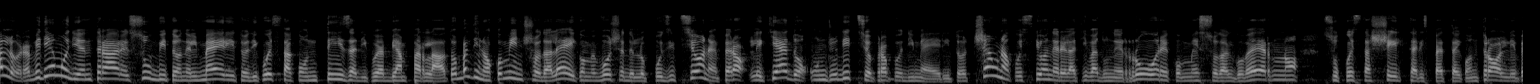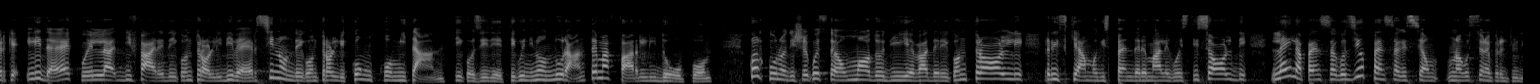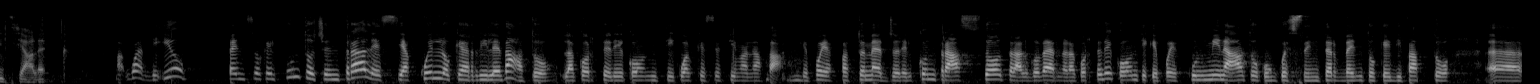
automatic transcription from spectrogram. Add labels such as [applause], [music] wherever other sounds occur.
Allora, vediamo di entrare subito nel merito di questa contesa di cui abbiamo parlato. Baldino, comincio da lei come voce dell'opposizione, però le chiedo un giudizio proprio di merito. C'è una questione relativa ad un errore commesso dal governo su questa scelta rispetto ai controlli? Perché l'idea è quella di fare dei controlli diversi, non dei controlli concomitanti, cosiddetti, quindi non durante, ma farli dopo. Qualcuno dice questo è un modo di evadere i controlli, rischiamo di spendere male questi soldi. Lei la pensa così o pensa che sia una questione pregiudiziale? Ma guardi, io penso che il punto centrale sia quello che ha rilevato la Corte dei Conti qualche settimana fa, che poi ha fatto emergere il contrasto tra il governo e la Corte dei Conti, che poi è culminato con questo intervento che di fatto eh,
